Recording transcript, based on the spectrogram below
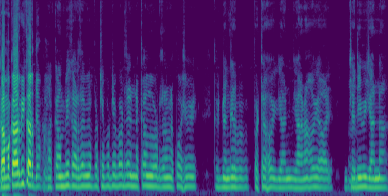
ਕੰਮਕਾਰ ਵੀ ਕਰਦੇ ਹੋ ਕੋਈ? ਹਾਂ ਕੰਮ ਵੀ ਕਰਦਾ ਮੈਂ ਪੱਠੇ ਪੱਠੇ ਵੱਢਦਾ ਨੱਕਾ ਮੋੜਦਾ ਮੈਂ ਕੁਛ ਵੀ ਕਿ ਡੰਗਰ ਪੱਠਾ ਹੋ ਜਾਣ ਜਾਣਾ ਹੋਇਆ ਚਲੀ ਵੀ ਜਾਣਾ।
